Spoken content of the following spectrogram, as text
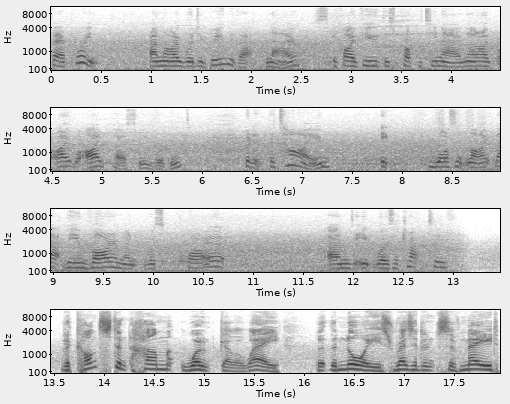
Fair point and I would agree with that now. If I viewed this property now, then I, I, I personally wouldn't. But at the time, it wasn't like that. The environment was quiet and it was attractive. The constant hum won't go away, but the noise residents have made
